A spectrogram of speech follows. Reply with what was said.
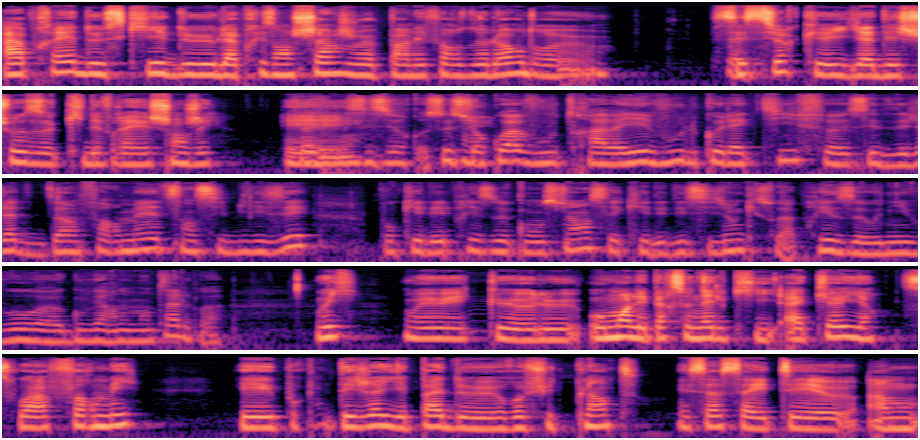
Après, de ce qui est de la prise en charge par les forces de l'ordre, euh, c'est sûr qu'il y a des choses qui devraient changer. Et... C'est sur, ce sur ouais. quoi vous travaillez, vous, le collectif, euh, c'est déjà d'informer, de sensibiliser pour qu'il y ait des prises de conscience et qu'il y ait des décisions qui soient prises au niveau euh, gouvernemental. Quoi. Oui, oui, oui, que le, au moins les personnels qui accueillent soient formés et pour que déjà il n'y ait pas de refus de plainte. Et ça, ça a été un,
